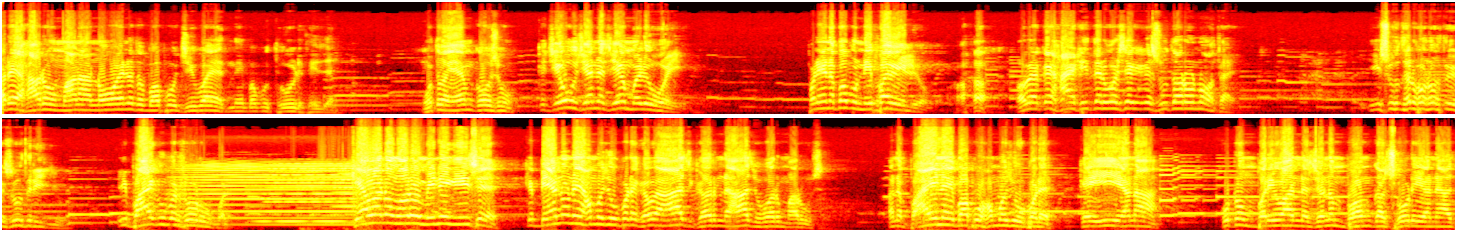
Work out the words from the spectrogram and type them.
અરે હારું માણા ન હોય ને તો બાપુ જીવાય જ નહીં, બાપુ ધૂળ થઈ જાય. હું તો એમ કહું છું કે જેવું છે ને જે મળ્યું હોય. પણ એને બાપુ નિભાવી લ્યો. હવે કઈ સાઠ સિત્તેર વર્ષે કે સુધારો ન થાય. એ સુધારવાનું હતું એ સુધરી ગયું. એ ભાગ ઉપર છોડવું પડે. કહેવાનો મારો મિનિંગ એ છે કે બેનોને સમજવું પડે કે હવે આજ ઘર ને આજ વર મારું છે. અને ભાઈને બાપુ સમજવું પડે કે ઈ એના કુટુંબ પરિવારને જન્મ ભૂમિકા છોડી અને આજ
